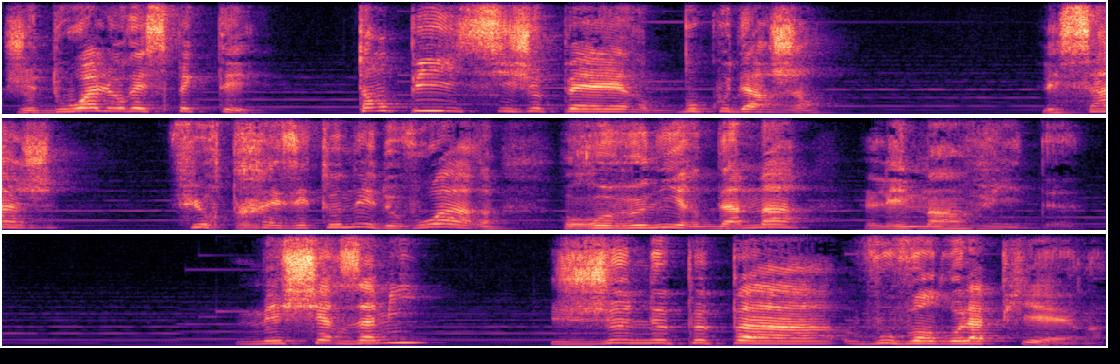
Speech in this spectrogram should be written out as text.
je dois le respecter. Tant pis si je perds beaucoup d'argent. Les sages furent très étonnés de voir revenir Dama les mains vides. Mes chers amis, je ne peux pas vous vendre la pierre.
